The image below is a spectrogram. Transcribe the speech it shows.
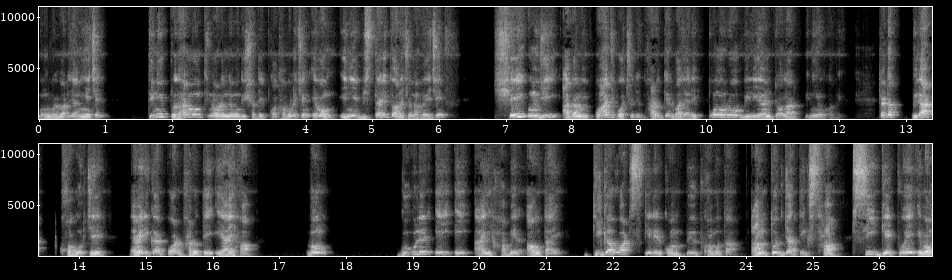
মঙ্গলবার জানিয়েছেন। তিনি প্রধানমন্ত্রী নরেন্দ্র মোদীর সাথে কথা বলেছেন এবং এ নিয়ে বিস্তারিত আলোচনা হয়েছে। সেই অনুযায়ী আগামী পাঁচ বছরে ভারতের বাজারে পনেরো বিলিয়ন ডলার বিনিয়োগ হবে। এটা একটা বিরাট খবর যে আমেরিকার পর ভারতে এআই হাব এবং গুগলের এই এই আই হাবের আওতায় গিগাওয়াট স্কেলের কম্পিউট ক্ষমতা, আন্তর্জাতিক সাবসি গেটওয়ে এবং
